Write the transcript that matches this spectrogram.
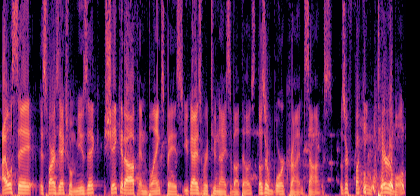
I will say, as far as the actual music, "Shake It Off" and "Blank Space," you guys were too nice about those. Those are war crime songs. Those are fucking terrible.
